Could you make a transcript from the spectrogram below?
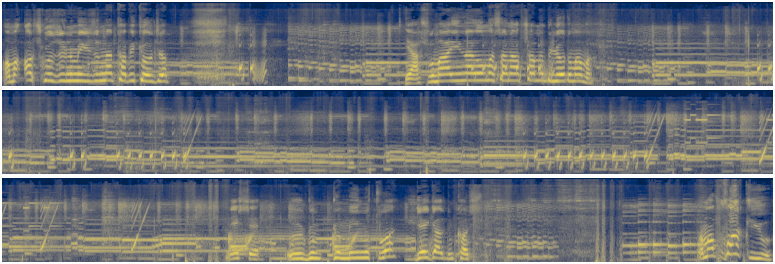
Ama aç gözlüğümün yüzünden tabii ki öleceğim. Ya şu mayınlar olmasa ne yapacağımı biliyordum ama. Öldüm gömmeyi unuttular. Geri geldim karşı. Ama fuck you.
